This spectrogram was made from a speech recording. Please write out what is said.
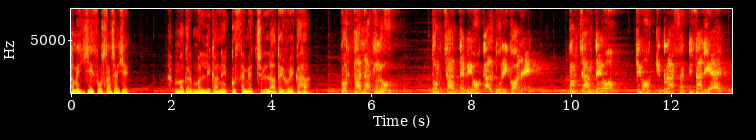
हमें ये सोचना चाहिए। मगर मल्लिका ने गुस्से में चिल्लाते हुए कहा, गुस्सा ना करो। तुम जानते भी हो कालतूरी कौन है। तुम जानते हो कि वो कितना शक्तिशाली है।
